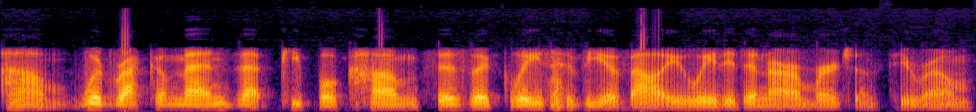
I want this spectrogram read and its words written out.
um, would recommend that people come physically to be evaluated in our emergency room.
